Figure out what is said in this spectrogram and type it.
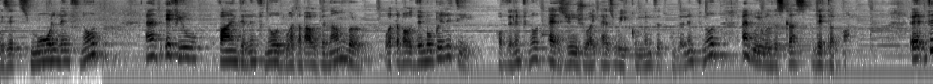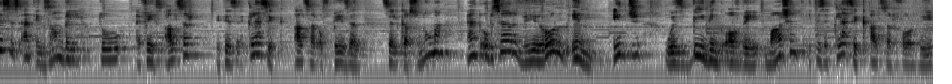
is it small lymph node and if you find the lymph node what about the number what about the mobility of the lymph node as usual as we commented on the lymph node and we will discuss later on uh, this is an example to a face ulcer. It is a classic ulcer of basal cell carcinoma and observe the rolled in edge with beading of the margin. It is a classic ulcer for the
